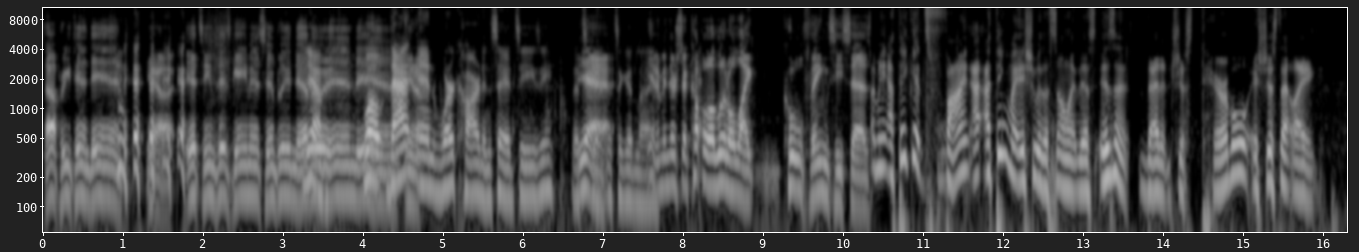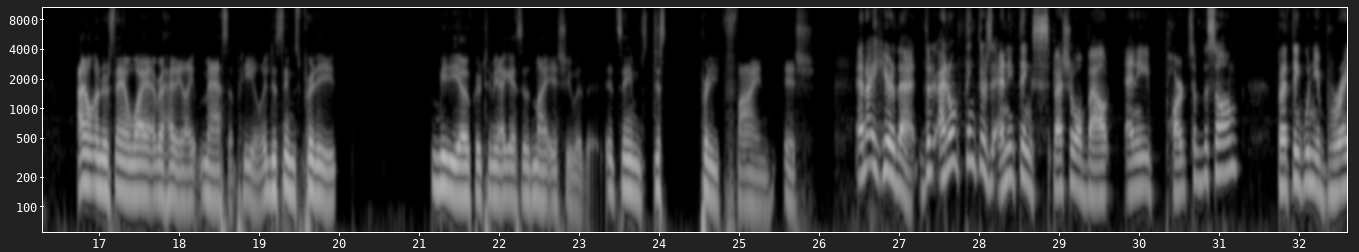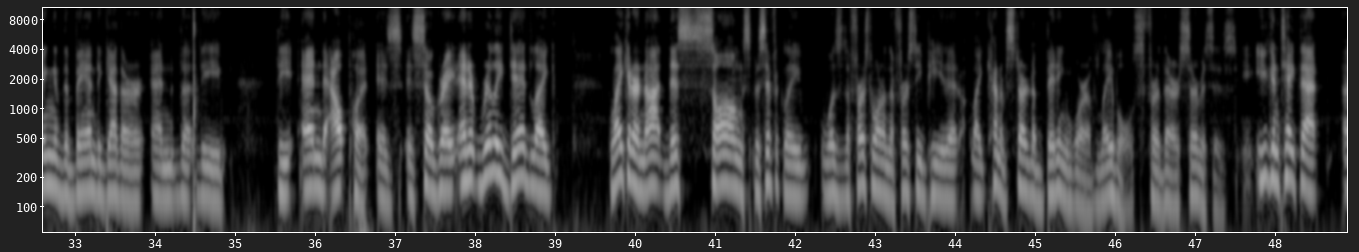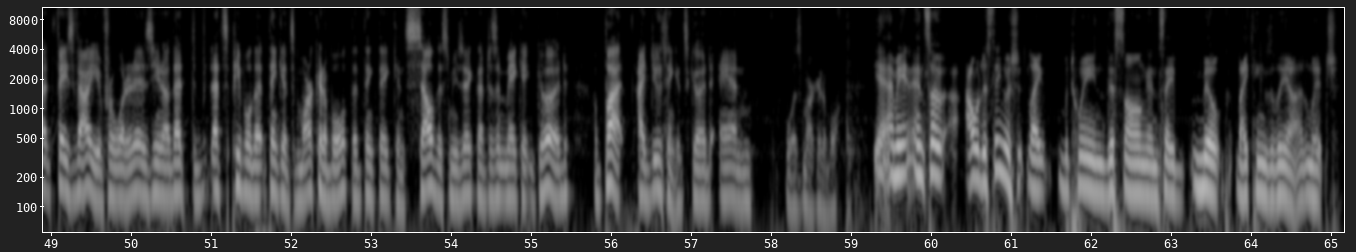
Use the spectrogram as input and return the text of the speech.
Stop pretending. you know, it seems this game is simply never yeah. ending. Well, that you know. and work hard and say it's easy. That's yeah, good. That's a good line. Yeah, I mean, there's a couple of little like cool things he says. I mean, I think it's fine. I, I think my issue with a song like this isn't that it's just terrible. It's just that like I don't understand why it ever had a like mass appeal. It just seems pretty mediocre to me. I guess is my issue with it. It seems just pretty fine ish. And I hear that. There, I don't think there's anything special about any parts of the song, but I think when you bring the band together and the the the end output is is so great, and it really did like like it or not, this song specifically was the first one on the first EP that like kind of started a bidding war of labels for their services. You can take that at face value for what it is. You know that that's people that think it's marketable, that think they can sell this music. That doesn't make it good, but I do think it's good and was marketable. Yeah, I mean, and so I will distinguish like between this song and say "Milk" by Kings of Leon, which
